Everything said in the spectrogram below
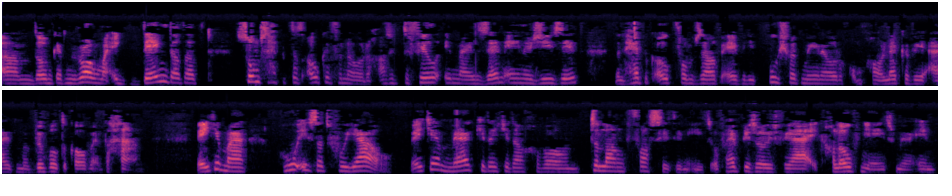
um, don't get me wrong, maar ik denk dat dat soms heb ik dat ook even nodig. Als ik te veel in mijn zen-energie zit, dan heb ik ook van mezelf even die push wat meer nodig om gewoon lekker weer uit mijn bubbel te komen en te gaan. Weet je, maar hoe is dat voor jou? Weet je, merk je dat je dan gewoon te lang vastzit in iets? Of heb je zoiets van, ja, ik geloof niet eens meer in,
